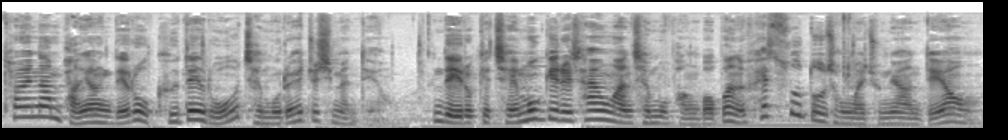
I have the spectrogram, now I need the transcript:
털난 방향대로 그대로 제모를 해주시면 돼요. 근데 이렇게 제모기를 사용한 제모 방법은 횟수도 정말 중요한데요.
